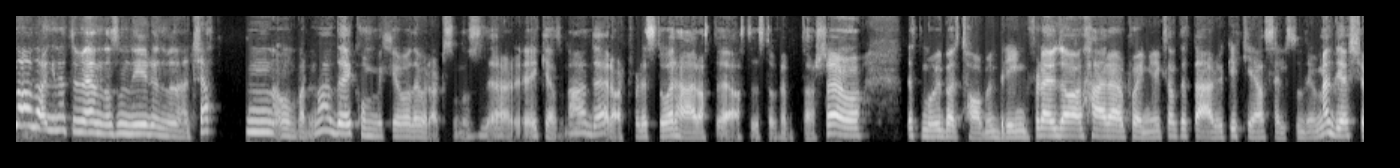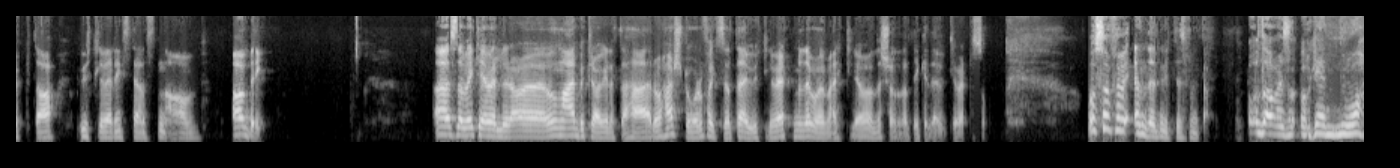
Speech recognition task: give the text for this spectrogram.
da, dagen etter med enda sånn ny runde med den chatten. Og bare nei, det kom ikke, og det var rart. Sånn. Og Så det er, ikke, nei, det er rart, for det står her at det, at det står femte etasje. Og dette må vi bare ta med Bring. For det er jo da, her er poenget. ikke sant? Dette er det jo ikke Ikea selv som driver med, de har kjøpt da utleveringstjenesten av, av Bring. Eh, så da var Ikea veldig rar. Nei, beklager dette her. Og her står det faktisk at det er utlevert, men det var jo merkelig, og det skjønner at ikke det er utlevert. Og, sånn. og så får vi endre et lite punkt, da. Og da var det sånn Ok, nå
